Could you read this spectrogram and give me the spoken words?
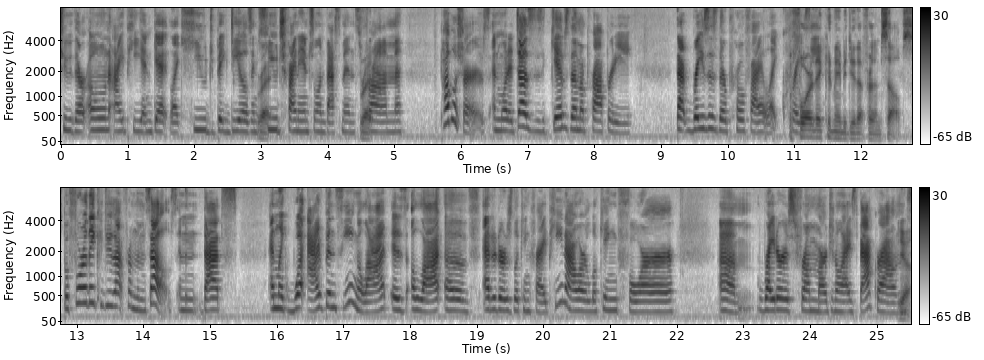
to their own IP and get like huge big deals and Right. huge financial investments Right. from publishers. And what it does is it gives them a property that raises their profile like crazy Before they could maybe do that for themselves. before they could do that from themselves and that's and like what i've been seeing a lot is a lot of editors looking for ip now are looking for um, writers from marginalized backgrounds Yeah.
